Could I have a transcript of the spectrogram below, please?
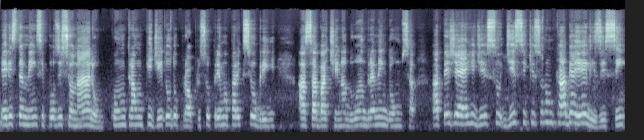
eles também se posicionaram contra um pedido do próprio Supremo para que se obrigue a sabatina do André Mendonça a PGR disso, disse que isso não cabe a eles, e sim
